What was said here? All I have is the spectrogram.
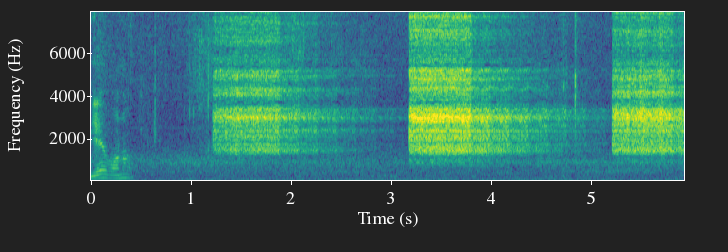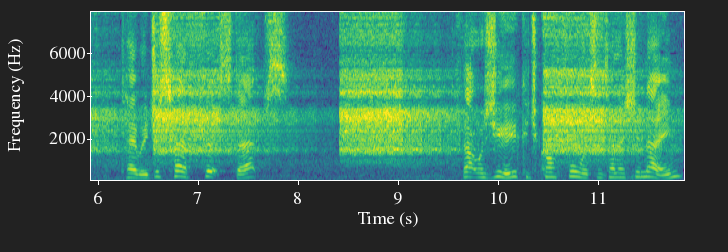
Yeah, why not? Okay, we just heard footsteps. If that was you, could you come forwards and tell us your name?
